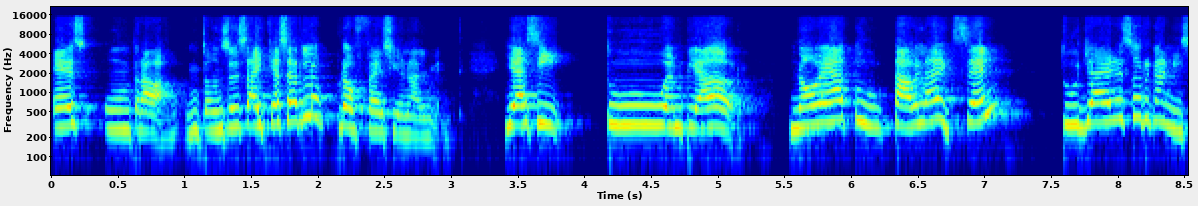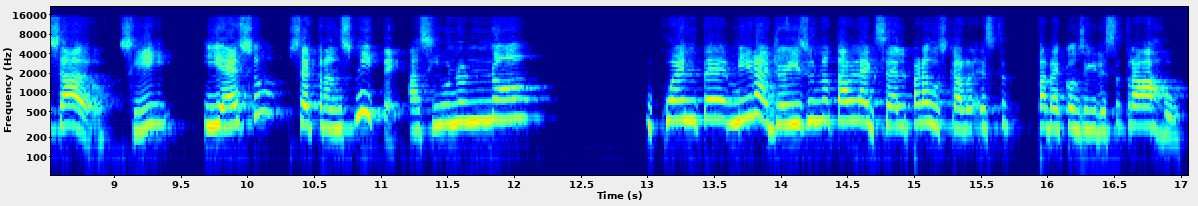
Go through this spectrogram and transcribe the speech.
Es un trabajo. Entonces hay que hacerlo profesionalmente. Y así tu empleador no vea tu tabla de Excel, tú ya eres organizado, ¿sí? Y eso se transmite. Así uno no cuente, mira, yo hice una tabla Excel para buscar este, para conseguir este trabajo.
